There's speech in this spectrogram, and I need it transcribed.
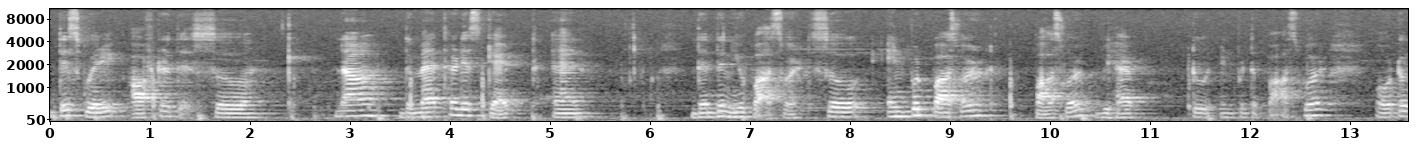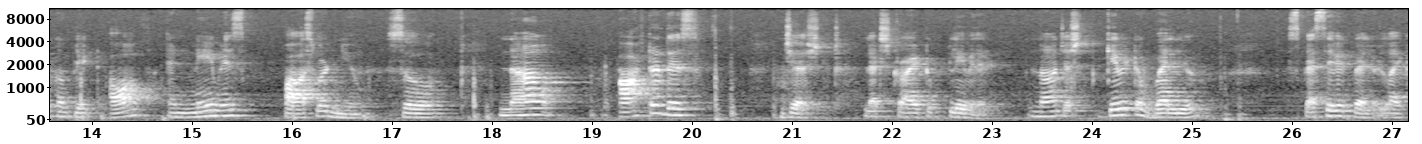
this query after this. So now the method is get and then the new password. So input password password we have to input the password autocomplete off and name is password new. So now after this just let's try to play with it. Now just give it a value specific value like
